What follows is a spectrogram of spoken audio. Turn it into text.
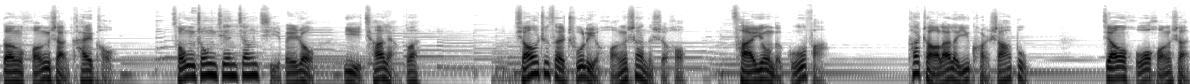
等黄鳝开口，从中间将脊背肉一掐两断。乔治在处理黄鳝的时候，采用的古法，他找来了一块纱布，将活黄鳝。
